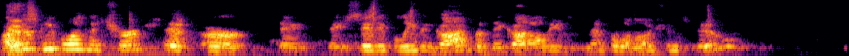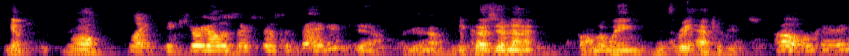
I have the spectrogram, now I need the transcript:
Are Yes. there people in the church that are, they, they say they believe in God, but they got all these mental emotions too? Yeah. Well, Like they carry all this excessive baggage? yeah, yeah. because they're not following the three attributes. Oh, okay.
